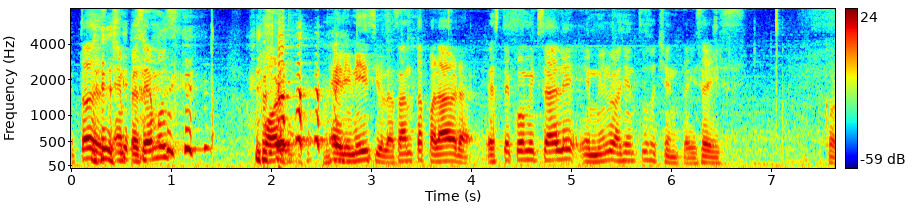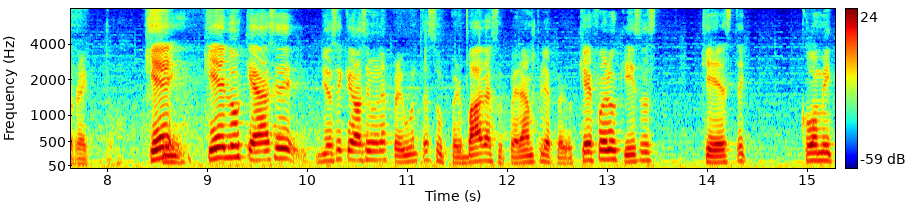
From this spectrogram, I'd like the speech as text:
Entonces, empecemos por el inicio, la Santa Palabra. Este cómic sale en 1986. Correcto. ¿Qué, Sí. ¿Qué es lo que hace? Yo sé que va a ser una pregunta súper vaga, súper amplia, pero ¿qué fue lo que hizo que este cómic,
